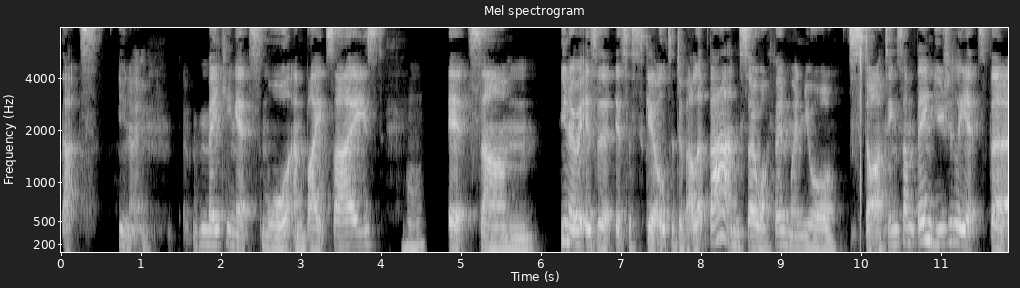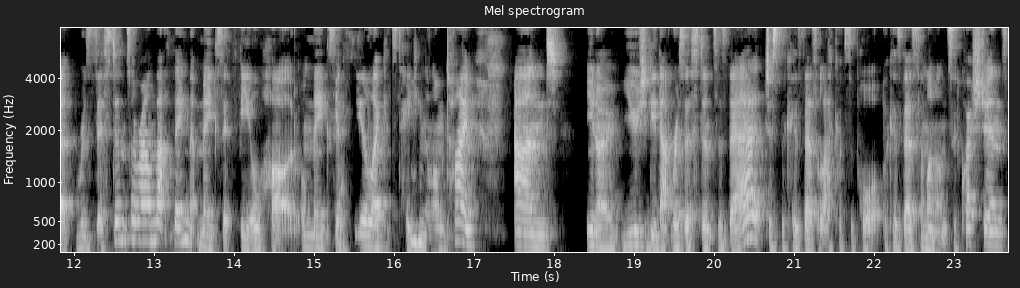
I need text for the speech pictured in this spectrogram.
that's, you know, making it small and bite-sized. Mm-hmm. It's um you know it is a it's a skill to develop that and so often when you're starting something usually it's the resistance around that thing that makes it feel hard or makes yes. it feel like it's taking mm-hmm. a long time and you know, usually that resistance is there just because there's a lack of support, because there's some unanswered questions,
